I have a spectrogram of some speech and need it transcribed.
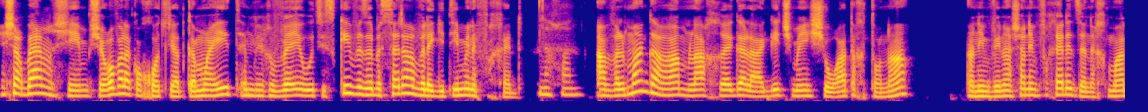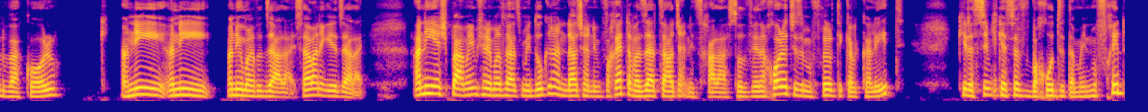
יש הרבה אנשים שרוב הלקוחות שלי, את גם ראית, הם לרבי ייעוץ עסקי וזה בסדר ולגיטימי לפחד. נכון. אבל מה גרם לך רגע להגיד שמי שורה תחתונה? אני מבינה שאני מפחדת, זה נחמד והכל. אני, אני, אני אומרת את זה עליי, סבבה? אני אגיד את זה עליי. אני, יש פעמים שאני אומרת לעצמי דוגרי, אני יודעת שאני מפחדת, אבל זה הצעד שאני צריכה לעשות. ויכול להיות שזה מפחיד אותי כלכלית, כי לשים כסף בחוץ זה תמיד מפחיד,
